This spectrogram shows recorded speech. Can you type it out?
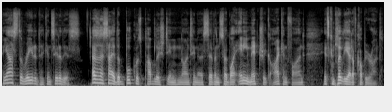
He asks the reader to consider this. As I say, the book was published in 1907, so by any metric I can find, it's completely out of copyright.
